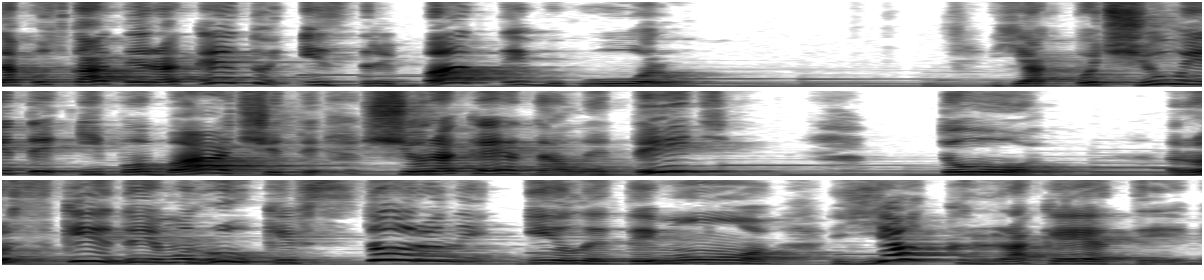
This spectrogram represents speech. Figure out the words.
запускати ракету і стрибати вгору. Як почуєте і побачите, що ракета летить, то розкидуємо руки в сторони і летимо, як ракети.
